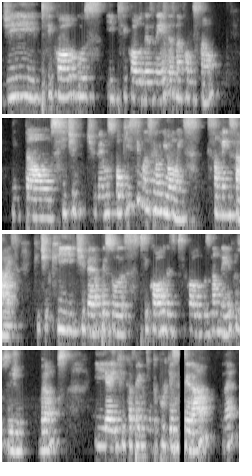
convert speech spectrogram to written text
de psicólogos e psicólogas negras na comissão, então, se tivemos pouquíssimas reuniões, que são mensais, que, que tiveram pessoas psicólogas e psicólogos não negros, ou seja, brancos, e aí fica a pergunta, por que será, né?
